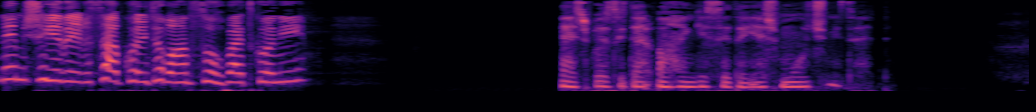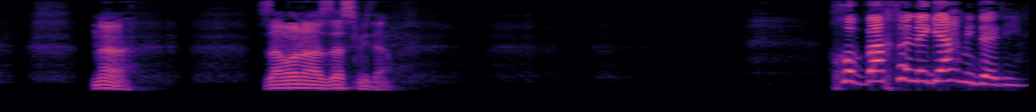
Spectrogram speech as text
نمیشه یه دقیقه صبر کنی تا با هم صحبت کنیم؟ لجبازی در آهنگ صدایش موج می‌زد. نه زمان از دست میدم. خب وقت رو نگه میداریم.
